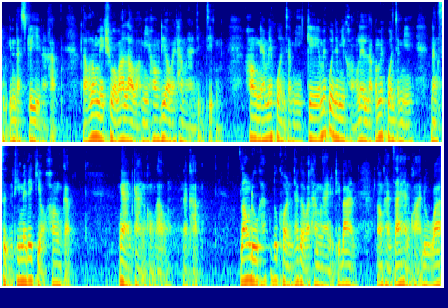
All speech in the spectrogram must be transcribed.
ทุกๆอินดัสทรีนะครับ เราก็ต้อง make sure ว่าเราอะมีห้องที่เอาไว้ทำงานจริง ๆ ห้องนี้ไม่ควรจะมีเกมไม่ควรจะมีของเล่น แล้วก็ไม่ควรจะมีหนังสือที่ไม่ได้เกี่ยวข้องกับงานการของเรานะครับ ลองดูครับทุกคนถ้าเกิดว่าทำงานอยู่ที่บ้าน ลองหันซ้ายหันขวาดูว่า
